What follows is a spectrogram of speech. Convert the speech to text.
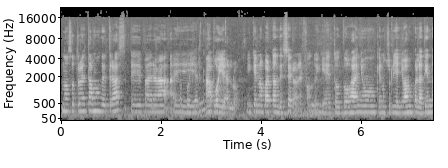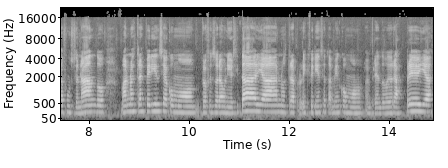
nosotros estamos detrás eh, para eh, Apoyarlo. apoyarlo. y que no partan de cero en el fondo y que estos dos años que nosotros ya llevamos con la tienda funcionando, más nuestra experiencia como profesora universitaria, nuestra pro- experiencia también como emprendedoras previas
